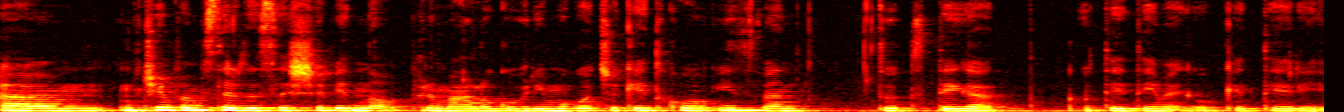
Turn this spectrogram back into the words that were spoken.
Um, če pa misliš, da se še vedno premalo govori, mogoče je tako izven tudi tega, te teme, o kateri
